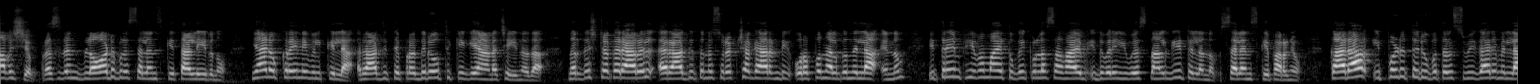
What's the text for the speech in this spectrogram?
ആവശ്യം പ്രസിഡന്റ് വ്ളാഡിമിർ സെലൻസ്കി തള്ളിയിരുന്നു. ഞാൻ ഉക്രൈനെ വിൽക്കില്ല രാജ്യത്തെ പ്രതിരോധിക്കുകയാണ് ചെയ്യുന്നത്. നിർദ്ദിഷ്ട കരാറിൽ രാജ്യത്തിന് സുരക്ഷാ ഗ്യാരണ്ടി ഉറപ്പു നൽകുന്നില്ല എന്നും ഇത്രയും ഭീമമായ തുകയ്ക്കുള്ള സഹായം ഇതുവരെ യു എസ് നൽകിയിട്ടില്ലെന്നും സെലൻസ്കി പറഞ്ഞു. കരാർ ഇപ്പോഴത്തെ രൂപത്തിൽ സ്വീകാര്യമില്ല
